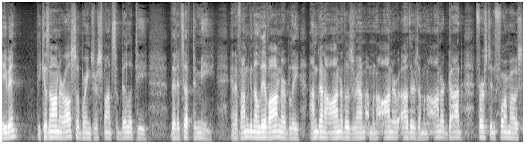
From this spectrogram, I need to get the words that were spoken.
Amen? Because honor also brings responsibility that it's up to me. And if I'm going to live honorably, I'm going to honor those around me. I'm going to honor others. I'm going to honor God first and foremost.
